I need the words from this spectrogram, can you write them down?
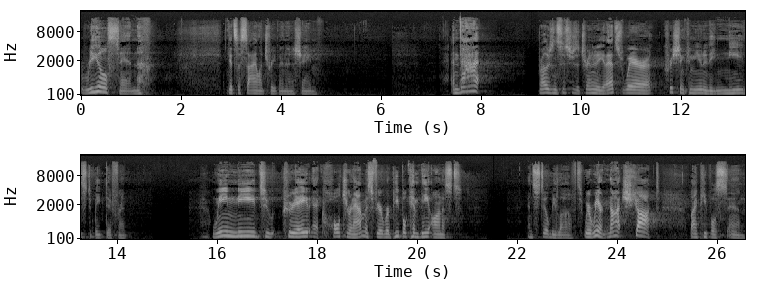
real sin gets a silent treatment and a shame. And that, brothers and sisters of Trinity, that's where Christian community needs to be different. We need to create a culture, an atmosphere where people can be honest and still be loved, where we are not shocked by people's sin.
